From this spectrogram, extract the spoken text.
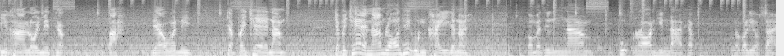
อีกห้าร้อยเมตรครับไปเดี๋ยววันนี้จะไปแช่น้ำ จะไปแช่น้ำร้อนให้อุ่นไข่กันหน่อยก็มาถึงน้ำพุร้อนหินดาดครับ แล้วก็เลี้ยวซ้าย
